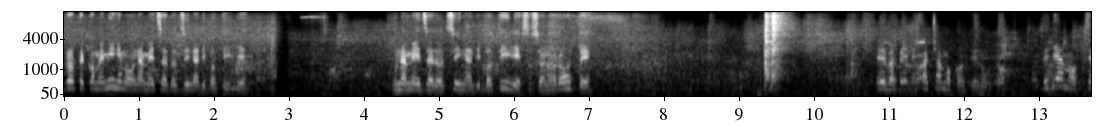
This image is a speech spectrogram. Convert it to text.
rotte come minimo una mezza dozzina di bottiglie una mezza dozzina di bottiglie si sono rotte. E va bene facciamo contenuto. Vediamo se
